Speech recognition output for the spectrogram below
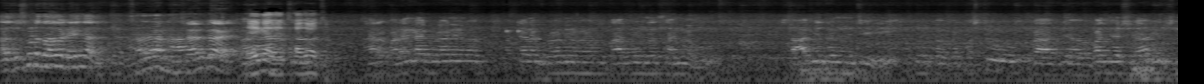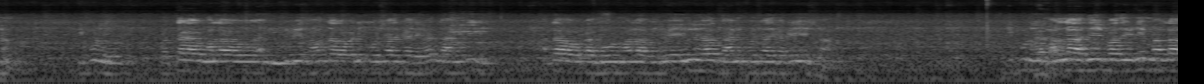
అది చూసుకుంటే చదవండి ఏం కాదు. ఏం కాదు చదవచ్చు. వరంగల్ గృహ పట్టణ గృహ నిర్మాణ సంఘం స్థాపితం నుంచి ఇప్పుడు ఒక ఫస్ట్ ఉపాధ్యక్షుగా చూసినాం. ఇప్పుడు కొత్తగా మళ్ళా ఇరవై సంవత్సరాల బట్టి కోశాధికారిగా దానికి అట్లా ఒక మూడు మళ్ళా ఇరవై ఏళ్ళుగా దాన్ని కోశాధికారిగా చేసినాం. ఇప్పుడు మళ్ళా అదే పదవిని మళ్ళా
